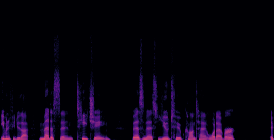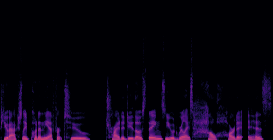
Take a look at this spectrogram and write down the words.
even if you do that, medicine, teaching, business, YouTube content, whatever, if you actually put in the effort to try to do those things, you would realize how hard it is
